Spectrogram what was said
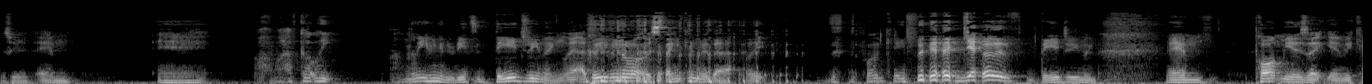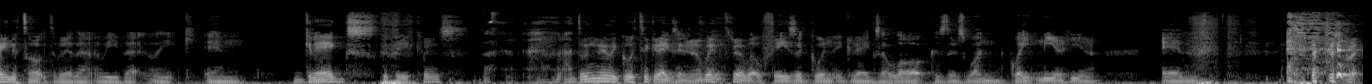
It's weird. Um, uh, oh, I've got like I'm not even going to read it. daydreaming. Like I don't even know what I was thinking with that. Like what kind? yeah, daydreaming. Um, pop music. Yeah, we kind of talked about that a wee bit. Like um, Greggs, the bakers. I don't really go to Greggs anymore. I went through a little phase of going to Greggs a lot because there's one quite near here. Um, what?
